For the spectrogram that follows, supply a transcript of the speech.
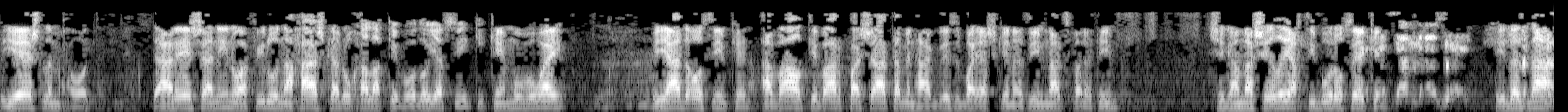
V'yesh l'mchot. Da'areh shanin u'afilu nahash karuch ala kevod o yafsik. You can't move away. ביד עושים כן. אבל כבר פשט המנהג, וזה by אשכנזים, not ספרדים, שגם השליח ציבור עושה כן. He does not.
